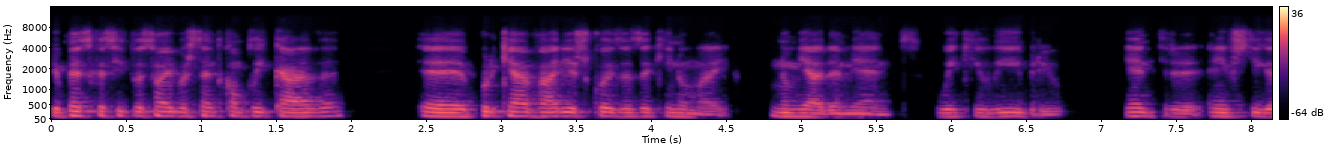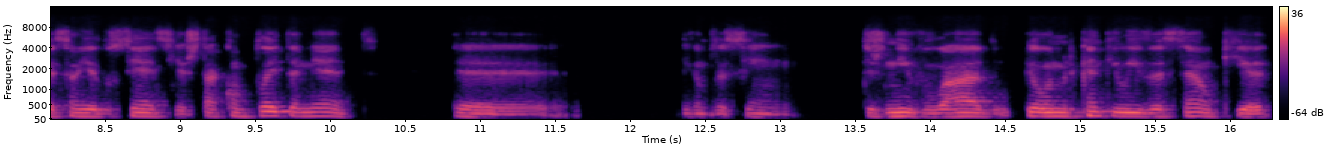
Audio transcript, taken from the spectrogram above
eu penso que a situação é bastante complicada, uh, porque há várias coisas aqui no meio, nomeadamente o equilíbrio entre a investigação e a docência está completamente, digamos assim, desnivelado pela mercantilização que a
